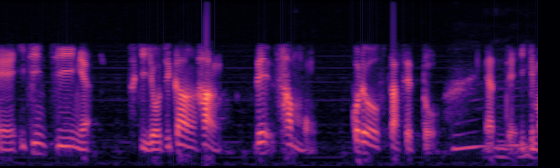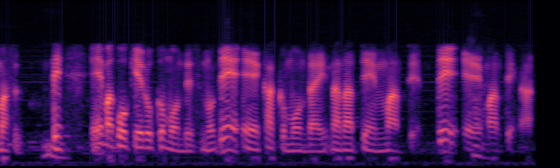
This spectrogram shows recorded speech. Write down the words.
えー1日につき4時間半で3問、これを2セットやっていきます。うん。で、えーまあ、合計6問ですので、えー各問題7点満点で、えーはい。満点が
